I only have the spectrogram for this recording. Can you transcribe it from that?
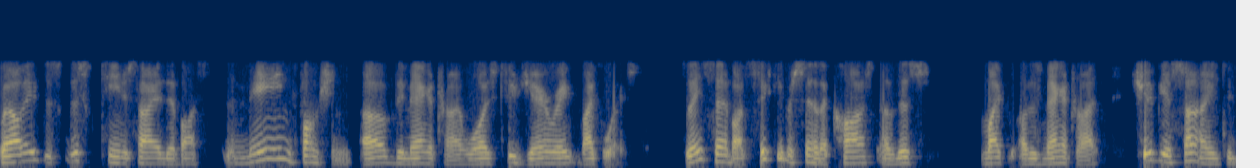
well, they, this, this team decided that the main function of the magnetron was to generate microwaves. So they said about 60% of the cost of this micro, of this magnetron should be assigned to,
